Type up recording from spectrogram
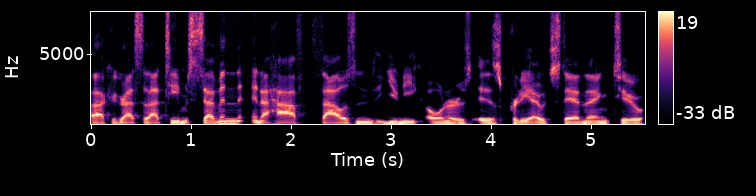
uh, congrats to that team. Seven and a half thousand unique owners is pretty outstanding too.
